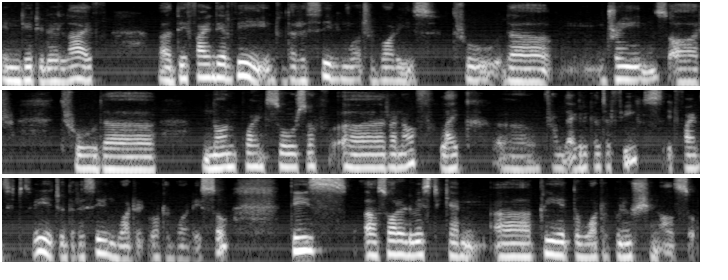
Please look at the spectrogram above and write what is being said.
in day-to-day -day life. Uh, they find their way into the receiving water bodies through the drains or through the non-point source of uh, runoff like uh, from the agriculture fields. It finds its way to the receiving water water bodies. So these uh, solid waste can uh, create the water pollution also.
